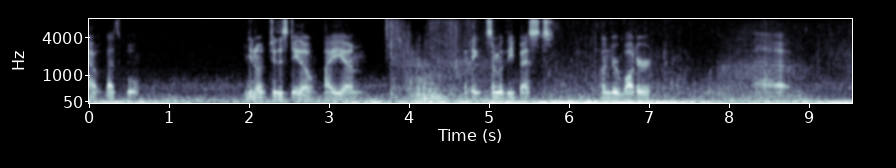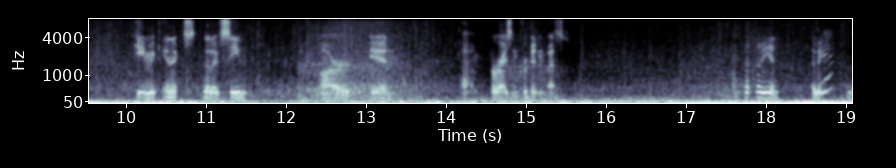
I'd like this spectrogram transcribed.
Oh, that's cool. You know, to this day though, I um I think some of the best underwater uh, game mechanics that I've seen are in um, Horizon Forbidden West. Oh, Let, let me in. Let me in.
